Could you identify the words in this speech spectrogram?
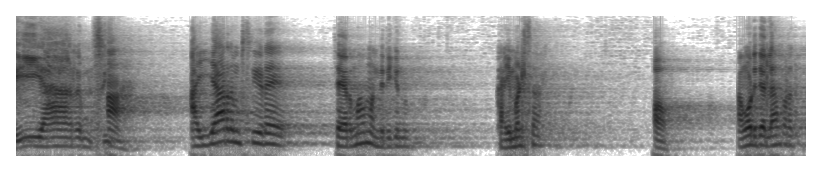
I R M C. ആ ഐ ആർ എം സിയുടെ ചെയർമാൻ വന്നിരിക്കുന്നു. കൈമൾ സാർ. ഓ അങ്ങോട്ട് ചെല്ലാൻ പറഞ്ഞു.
